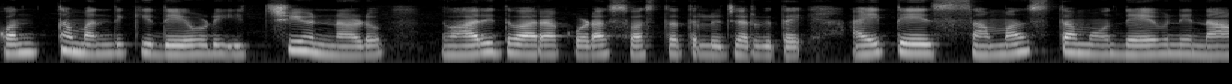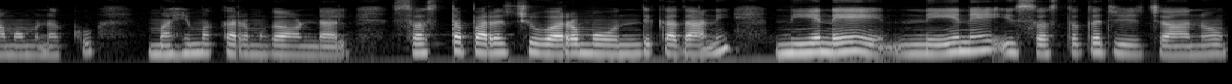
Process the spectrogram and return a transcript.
కొంతమందికి దేవుడు ఇచ్చి ఉన్నాడు. వారి ద్వారా కూడా స్వస్థతలు జరుగుతాయి. అయితే సమస్తము దేవుని నామమునకు మహిమకరంగా ఉండాలి. స్వస్థపరచు వరము ఉంది కదా అని నేనే నేనే ఈ స్వస్థత చేశాను.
